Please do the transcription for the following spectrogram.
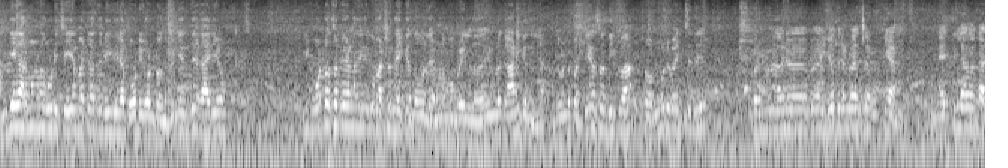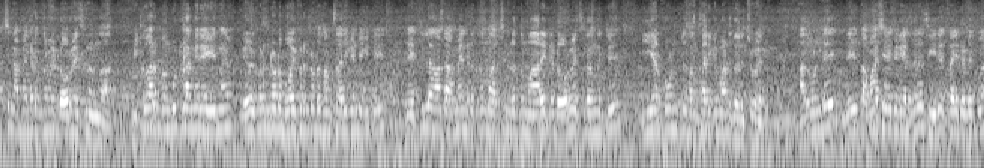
അന്ത്യകർമ്മങ്ങൾ കൂടി ചെയ്യാൻ പറ്റാത്ത രീതിയിലാണ് ബോഡി കൊണ്ടുവന്നു. പിന്നെ എന്ത് കാര്യവും ഈ ഫോട്ടോസൊക്കെ കാണാൻ നിങ്ങൾക്ക് ഭക്ഷണം കഴിക്കാൻ തോന്നില്ല നമ്മുടെ മൊബൈലിൽ നിങ്ങൾ കാണിക്കുന്നില്ല. അതുകൊണ്ട് പ്രത്യേകം ശ്രദ്ധിക്കുക. ഷൊർണൂർ വലിച്ചത് ഒരു ഒരു ഇരുപത്തിരണ്ട് വയസ്സിലെ കുട്ടിയാണ്. നെറ്റിൽ അവരുടെ അച്ഛൻ അമ്മേന്റെ അടുത്ത് പോയി ഡോർ വെച്ച് നിന്നതാണ് മിക്കവാറും പെൺകുട്ടികൾ അങ്ങനെ ചെയ്യുന്ന ഗേൾ ഫ്രണ്ടോട് ബോയ് ഫ്രണ്ടോട് സംസാരിക്കേണ്ടിട്ട് നെറ്റിൽ അവരുടെ അമ്മേന്റെ അടുത്തും അച്ഛന്റെ അടുത്ത് മാറിയിട്ട് ഡോർ വെച്ച് നിന്നിട്ട് ഇയർഫോണിട്ട് സംസാരിക്കുമ്പോൾ തെറിച്ചു വരും അതുകൊണ്ട് ഇത് തമാശയായിട്ട് കരുതൽ സീരിയസ് ആയിട്ട് എടുക്കുക.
